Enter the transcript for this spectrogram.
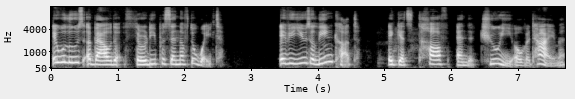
It will lose about 30% of the weight. If you use a lean cut, it gets tough and chewy over time.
